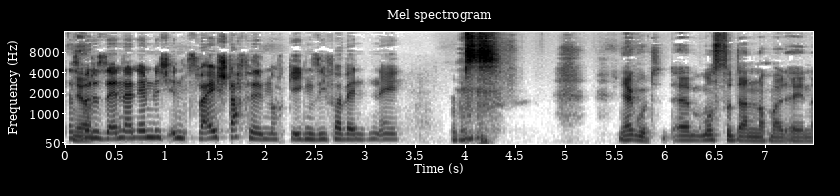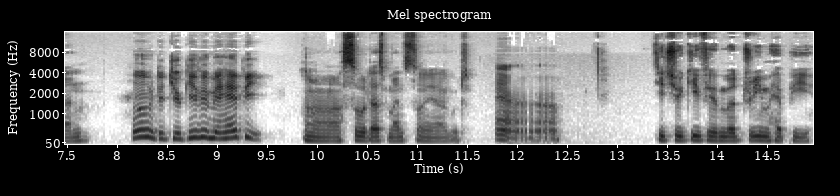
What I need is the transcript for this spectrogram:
Das Ja. würde Sender nämlich in zwei Staffeln noch gegen sie verwenden, ey. ja gut, äh, musst du dann nochmal erinnern. Oh, did you give him a happy? Ach so, das meinst du, ja gut. Ja. Did you give him a dream happy?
